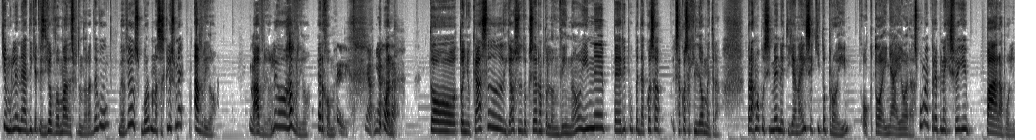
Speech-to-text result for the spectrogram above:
και μου λένε αντί για τις δύο εβδομάδες που ήταν το ραντεβού, βεβαίως μπορούμε να σας κλείσουμε αύριο. Ναι. Αύριο, λέω αύριο. Έρχομαι. Μια, μια λοιπόν, το, το Newcastle, για όσους δεν το ξέρουν από το Λονδίνο, είναι περίπου 500-600 χιλιόμετρα. Πράγμα που σημαίνει ότι για να είσαι εκεί το πρωί, 8-9 η ώρα ας πούμε, πρέπει να έχεις φύγει πάρα πολύ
